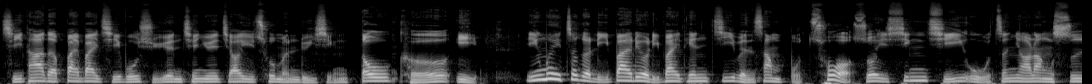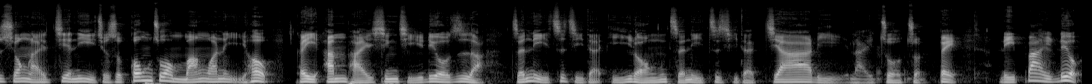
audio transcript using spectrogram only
其他的拜拜祈福、许愿、签约、交易、出门旅行都可以。因为这个礼拜六、礼拜天基本上不错，所以星期五真要让师兄来建议，就是工作忙完了以后，可以安排星期六日啊，整理自己的仪容，整理自己的家里来做准备。礼拜六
